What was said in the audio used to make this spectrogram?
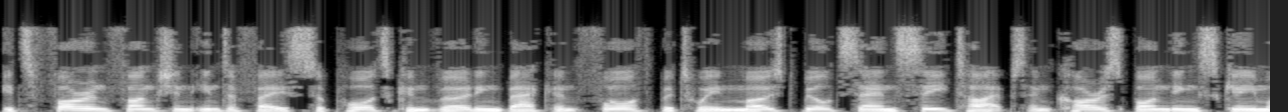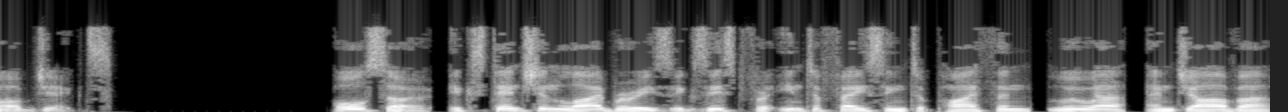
Its foreign function interface supports converting back and forth between most built-sans C types and corresponding scheme objects. Also, extension libraries exist for interfacing to Python, Lua, and Java,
